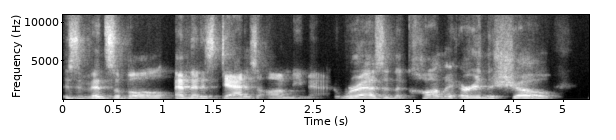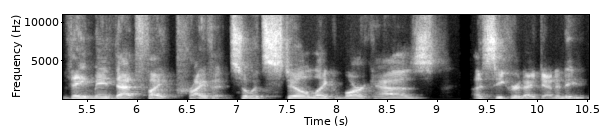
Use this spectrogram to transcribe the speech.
is invincible and that his dad is Omni Man. Whereas in the comic or in the show, they made that fight private. So it's still like Mark has a secret identity.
